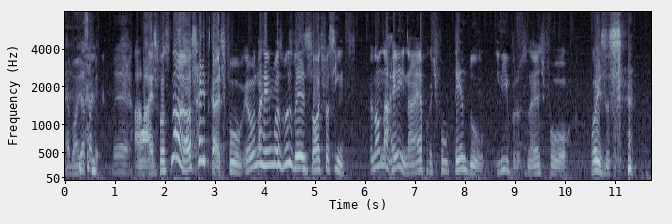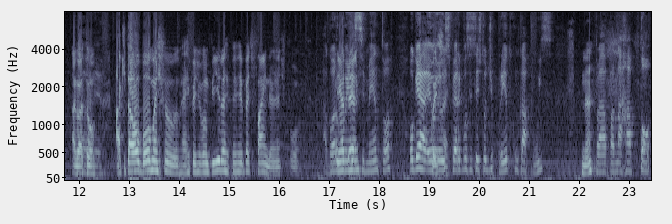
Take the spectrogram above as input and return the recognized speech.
é bom já saber. É. A resposta, não, eu aceito, cara. Tipo, eu narrei umas duas vezes só, tipo assim, eu não narrei na época, tipo, tendo livros, né? Tipo, coisas. Agora tô. Olha, Aqui tá o bom, mas tipo, RPG Vampiro, RPG Pathfinder, né? Tipo. Agora o até- conhecimento, ó. Ô Guerra, eu, eu é. espero que você esteja todo de preto com capuz Né? pra, pra narrar top.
